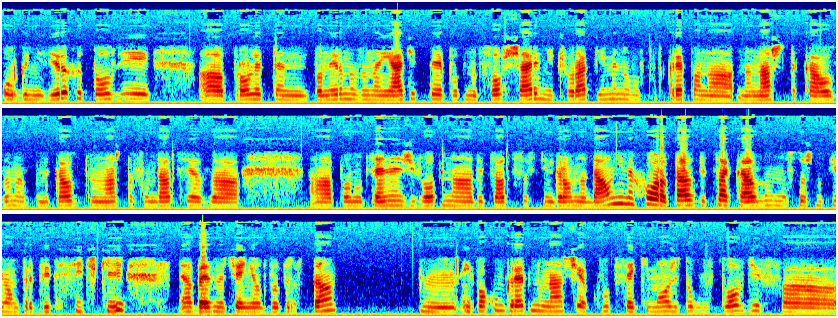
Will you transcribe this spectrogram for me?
организираха този а, пролетен панер на занаятите под надслов Шарени чорапи, именно в подкрепа на, на нашата кауза, на, на каузата на нашата фундация за а, пълноценен живот на децата с синдром на Даун и на хората. Аз деца казвам, но всъщност имам предвид всички, а, без значение от възрастта. И по-конкретно нашия клуб Всеки може тук в Пловдив, а,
